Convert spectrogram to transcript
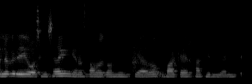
es lo que te digo, si es alguien que no está muy concienciado, va a caer fácilmente.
